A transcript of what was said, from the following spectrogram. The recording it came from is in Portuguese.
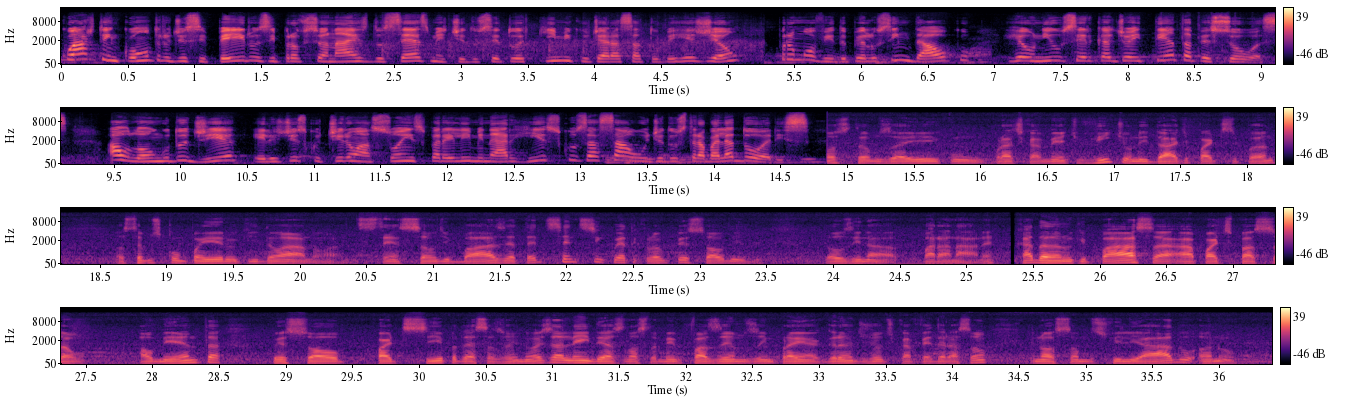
quarto encontro de cipeiros e profissionais do SESMIT do setor químico de Araçatuba e região, promovido pelo Sindalco, reuniu cerca de 80 pessoas. Ao longo do dia, eles discutiram ações para eliminar riscos à saúde dos trabalhadores. Nós estamos aí com praticamente 20 unidades participando. Nós temos companheiro aqui de uma, uma extensão de base até de 150 quilômetros pessoal de, da usina Paraná. Né? Cada ano que passa, a participação aumenta, pessoal participa dessas reuniões. Além dessas, nós também fazemos em Praia Grande, junto com a federação, que nós somos filiados.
